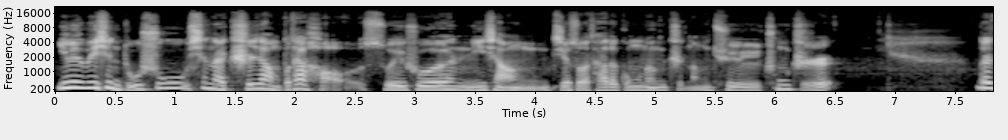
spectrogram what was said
因为微信读书现在吃相不太好，所以说你想解锁它的功能，只能去充值。那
